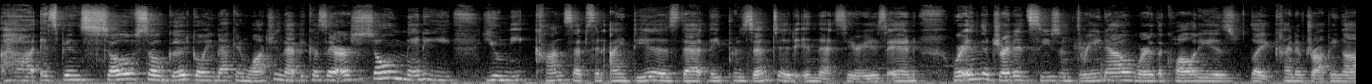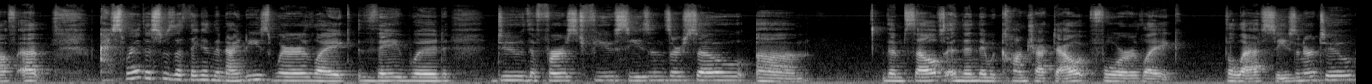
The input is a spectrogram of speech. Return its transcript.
uh, it's been so so good going back and watching that because there are so many unique concepts and ideas that they presented in that series. And we're in the dreaded season three now where the quality is like kind of dropping off. Uh, i swear this was a thing in the 90s where like they would do the first few seasons or so um, themselves and then they would contract out for like the last season or two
